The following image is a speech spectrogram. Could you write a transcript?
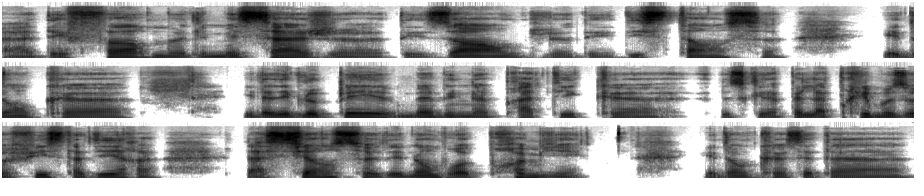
euh, des formes, des messages, euh, des angles, des distances. Et donc, euh, il a développé même une pratique de ce qu'il appelle la primosophie, c'est-à-dire la science des nombres premiers. Et donc, c'est un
